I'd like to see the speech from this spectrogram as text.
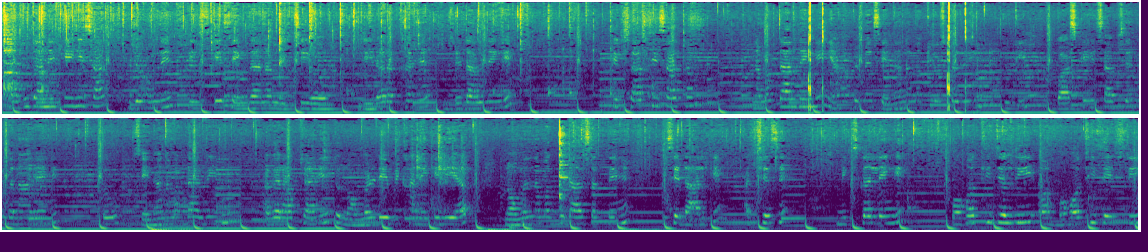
साबुदाने के ही साथ जो हमने पीस के सेंगदाना, मिर्ची और जीरा रखा है, उसे डाल देंगे। फिर साथ ही साथ हम नमक डाल देंगे। यहाँ पे मैं सेंधा नमक यूज़ कर रही हूँ, क्योंकि बास के हिसाब से हम बना रहे हैं। तो सेंधा नमक डाल रही हूँ। अगर आप चाहें तो नॉर्मल डे में खाने के लिए आप नॉर्मल नमक भी डाल सकते हैं। इसे डाल के अच्छे से मिक्स कर लेंगे। बहुत ही जल्दी और बहुत ही टेस्टी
